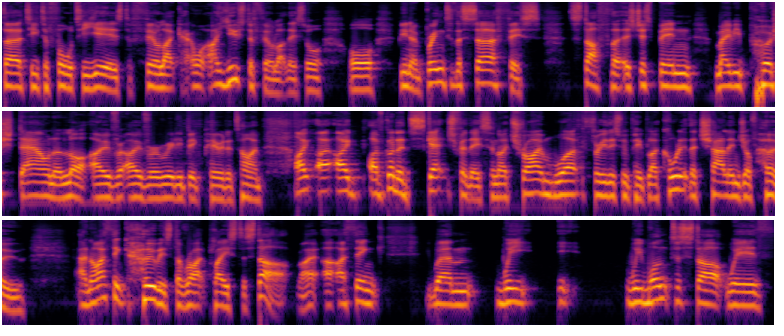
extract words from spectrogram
30 to 40 years to feel like oh, I used to feel like this or or you know bring to the surface stuff that has just been maybe pushed down a lot over over a really big period of time. I, I I've got a sketch for this and I try and work through this with people. I call it the challenge of who and I think who is the right place to start right? I, I think when we we want to start with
